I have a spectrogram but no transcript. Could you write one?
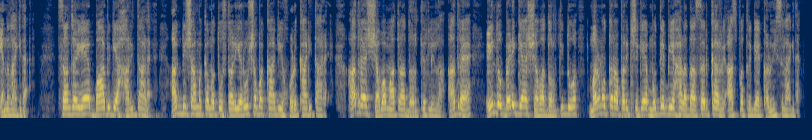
ಎನ್ನಲಾಗಿದೆ. ಸಂಜೆಗೆ ಬಾವಿಗೆ ಹರಿದ್ದಾಳೆ. ಅಗ್ನಿಶಾಮಕ ಮತ್ತು ಸ್ಥಳೀಯರು ಶವಕ್ಕಾಗಿ ಹುಡುಕಾಡಿದ್ದಾರೆ. ಆದ್ರೆ ಶವ ಮಾತ್ರ ದೊರೆತಿರ್ಲಿಲ್ಲ. ಆದ್ರೆ ಇಂದು ಬೆಳಿಗ್ಗೆ ಶವ ದೊರೆತಿದ್ದು ಮರಣೋತ್ತರ ಪರೀಕ್ಷೆಗೆ ಮುದ್ದೆಬಿಹಾಳದ ಸರ್ಕಾರಿ ಆಸ್ಪತ್ರೆಗೆ ಕಳುಹಿಸಲಾಗಿದೆ.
